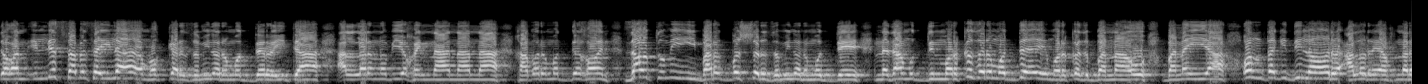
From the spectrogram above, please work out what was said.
তখন ইলিয়াস মক্কার জমিনের মধ্যে রইতা। আল্লাহর নবী কইন, না না না, খাবার মধ্যে কইন। যাও তুমি ভারতবর্ষের জমিনের মধ্যে, নেজামুদ্দিন মরকজের মধ্যে মরকজ বানাও, বানাইয়া অন্তাকি দিলর আলোরে আপনার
